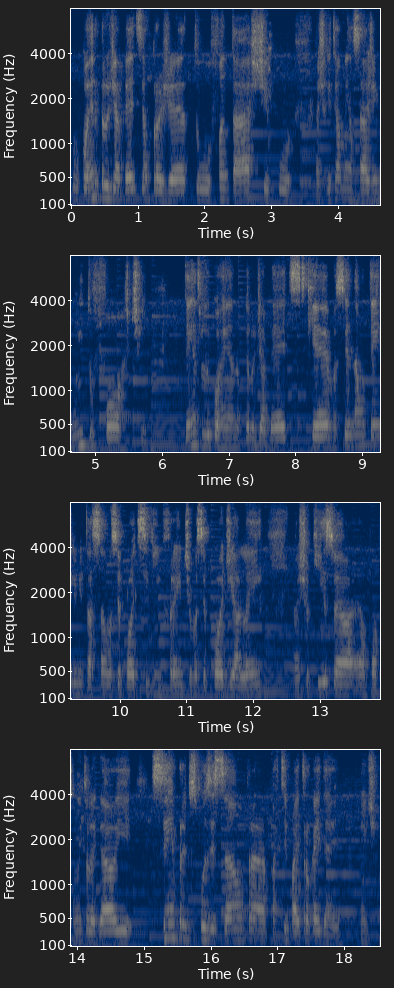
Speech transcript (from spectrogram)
o Correndo pelo Diabetes é um projeto fantástico. Acho que tem uma mensagem muito forte dentro do Correndo pelo Diabetes, que é você não tem limitação, você pode seguir em frente, você pode ir além. Acho que isso é, é um ponto muito legal e sempre à disposição para participar e trocar ideia. Gente,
